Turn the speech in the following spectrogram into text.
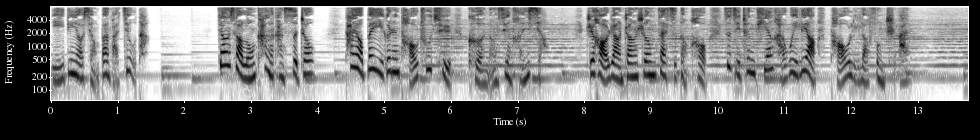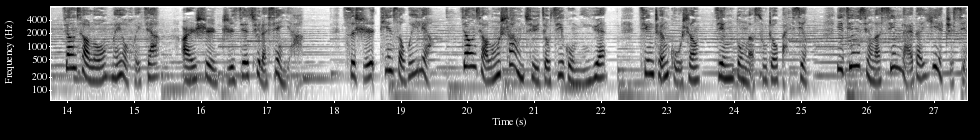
一定要想办法救他。江小龙看了看四周，他要背一个人逃出去，可能性很小，只好让张生在此等候，自己趁天还未亮逃离了凤池庵。江小龙没有回家，而是直接去了县衙。此时天色微亮。江小龙上去就击鼓鸣冤，清晨鼓声惊动了苏州百姓，也惊醒了新来的叶知县。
